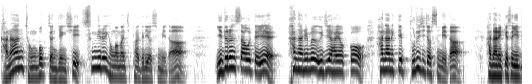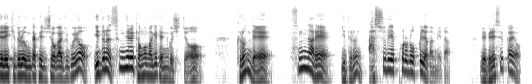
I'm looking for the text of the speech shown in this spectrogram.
가나안 정복 전쟁 시 승리를 경험한 지파들이었습니다. 이들은 싸울 때에 하나님을 의지하였고 하나님께 부르짖었습니다. 하나님께서 이들의 기도를 응답해 주셔가지고요. 이들은 승리를 경험하게 된 것이죠. 그런데 훗날에 이들은 아수르의 포로로 끌려갑니다. 왜 그랬을까요?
